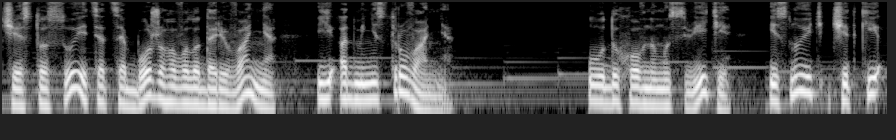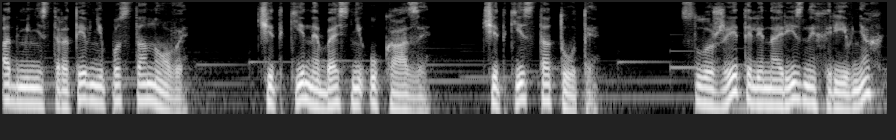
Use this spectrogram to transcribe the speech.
Чи стосується це Божого володарювання і адміністрування? У духовному світі існують чіткі адміністративні постанови, чіткі небесні укази, чіткі статути. Служителі на різних рівнях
